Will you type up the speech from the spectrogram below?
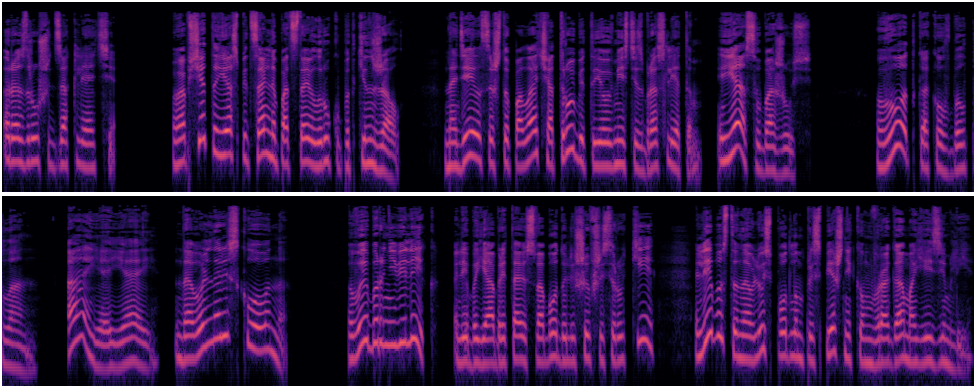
разрушить заклятие? Вообще-то я специально подставил руку под кинжал. Надеялся, что палач отрубит ее вместе с браслетом, и я освобожусь. Вот каков был план. Ай-яй-яй, довольно рискованно. Выбор невелик. Либо я обретаю свободу, лишившись руки, либо становлюсь подлым приспешником врага моей земли.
